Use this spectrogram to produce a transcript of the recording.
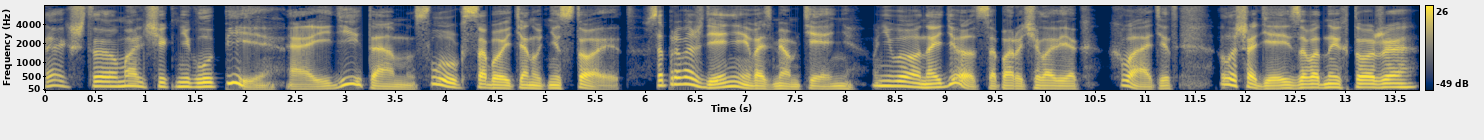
Так что, мальчик, не глупи, а иди там, слуг с собой тянуть не стоит. В сопровождении возьмем тень. У него найдется пару человек. Хватит. Лошадей заводных тоже.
